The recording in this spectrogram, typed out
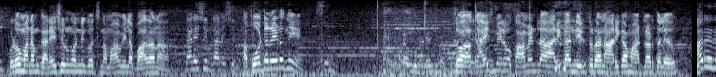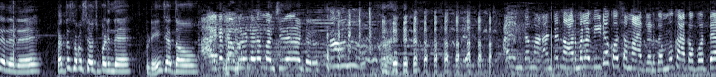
ఇప్పుడు మనం గణేశుని కొన్నికి వచ్చినామా? వీళ్ళ బాధనా? ఆ పోటర్ ఏడుంది సో ఆ గైస్ మీరు కామెంట్లో హారికాని తిడుతురా హారిక మాట్లాడతలేదు. అరే రే రే రే. పెద్ద సమస్య వచ్చి పడిందే. ఇప్పుడు ఏం చేద్దాం? ఉండడం మంచిదే అంటారు. మా- అంటే నార్మల్ వీడియో కోసం మాట్లాడతాము కాకపోతే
